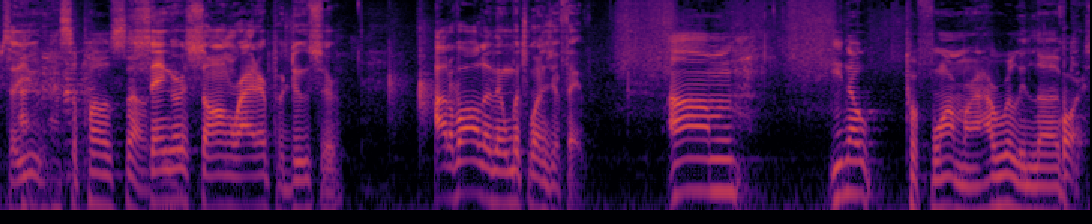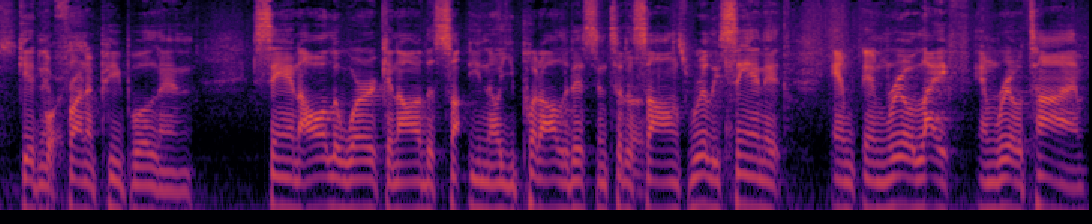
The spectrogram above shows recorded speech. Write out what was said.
So you, I suppose so. singer, songwriter, producer. Out of all of them, which one's your favorite? Um, you know, performer. I really love course, getting in front of people and seeing all the work and all the so- you know you put all of this into the Uh-huh. songs. Really seeing it in in real life in real time.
